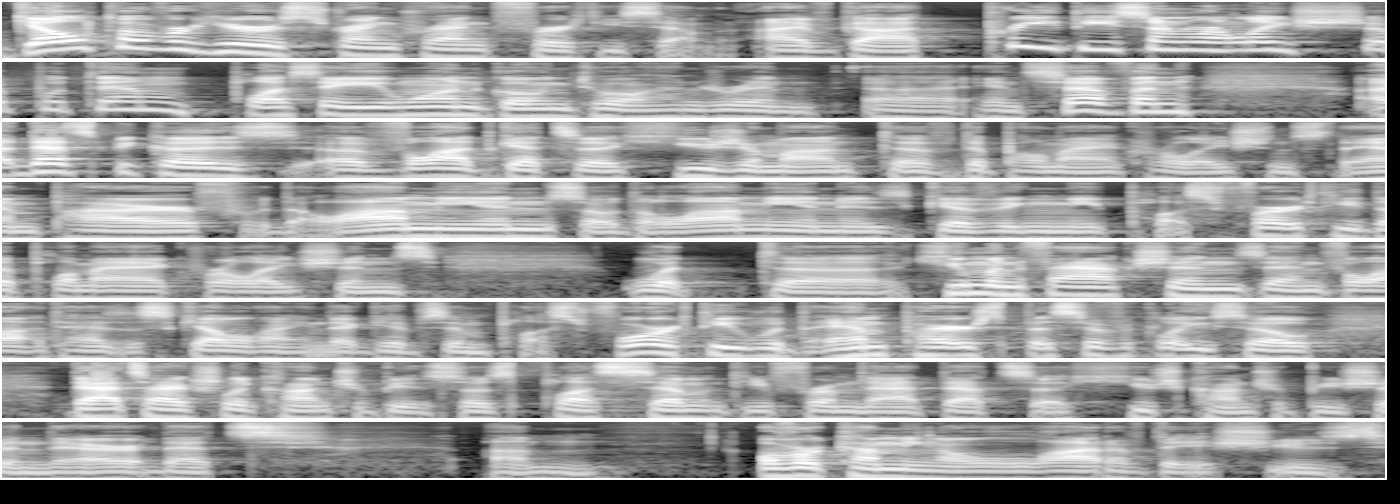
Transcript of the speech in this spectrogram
Gelt over here is strength rank 37. I've got pretty decent relationship with him, plus 81 going to 107. Uh, that's because uh, Vlad gets a huge amount of diplomatic relations to the Empire for the Lahmian, so the Lahmian is giving me plus 30 diplomatic relations with uh, human factions, and Vlad has a skill line that gives him plus 40 with the Empire specifically, so that's actually contributed. So it's plus 70 from that. That's a huge contribution there. That's um, overcoming a lot of the issues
